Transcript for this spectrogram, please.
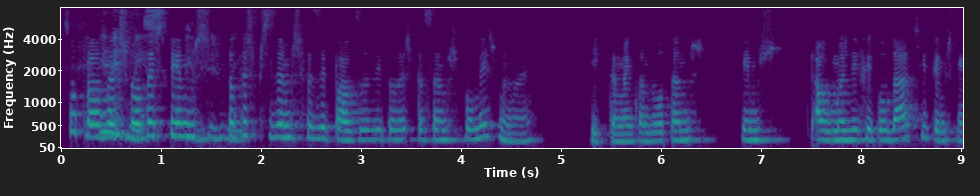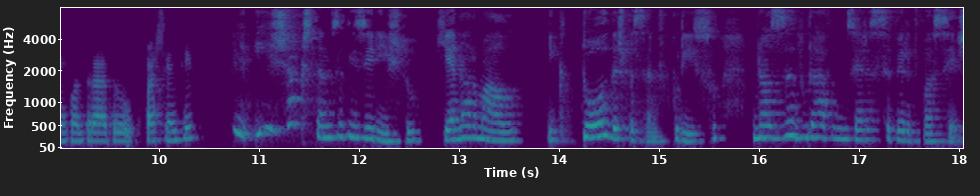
Só prova é que todas isso. temos, é todas precisamos fazer pausas e todas passamos pelo mesmo, não é? E que também quando voltamos temos algumas dificuldades e temos que encontrar o que faz sentido. E, já que estamos a dizer isto, que é normal e que todas passamos por isso, nós adorávamos era saber de vocês.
